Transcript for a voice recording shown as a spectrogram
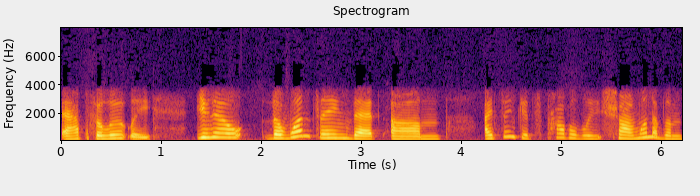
Absolutely. You know, the one thing that um, I think it's probably, Sean, one of them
